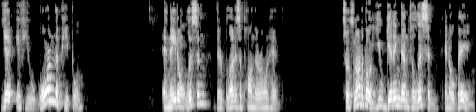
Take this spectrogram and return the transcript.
Yet if you warn the people and they don't listen, their blood is upon their own head. So it's not about you getting them to listen and obeying.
